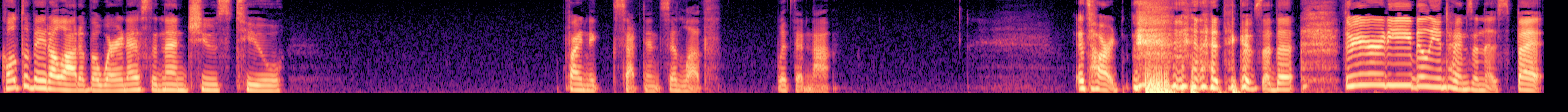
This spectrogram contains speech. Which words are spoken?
Cultivate a lot of awareness and then choose to find acceptance and love within that. It's hard. I think I've said that 30 billion times in this, but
